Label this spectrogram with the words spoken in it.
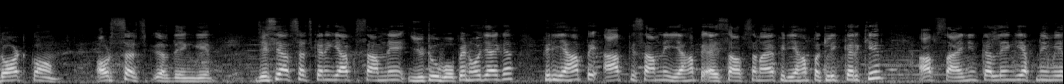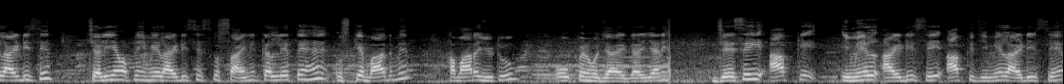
डॉट कॉम और सर्च कर देंगे। जैसे आप सर्च करेंगे, आपके सामने यूट्यूब ओपन हो जाएगा। फिर यहाँ पे आपके सामने यहाँ पे ऐसा ऑप्शन आया। फिर यहाँ पर क्लिक करके आप साइन इन कर लेंगे अपने ईमेल आईडी से। चलिए, हम अपनी ईमेल आईडी से इसको साइन इन कर लेते हैं। उसके बाद में हमारा यूट्यूब ओपन हो जाएगा। यानी जैसे ही आपके ईमेल आईडी से, आपके जीमेल आईडी से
